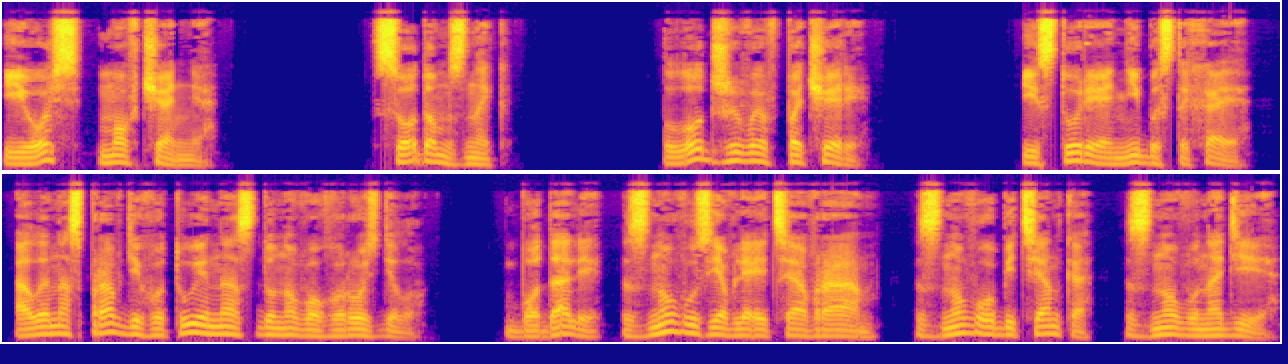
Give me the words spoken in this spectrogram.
І ось мовчання. Содом зник. Лот живе в печері. Історія ніби стихає, але насправді готує нас до нового розділу. Бо далі знову з'являється Авраам, знову обіцянка, знову надія.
